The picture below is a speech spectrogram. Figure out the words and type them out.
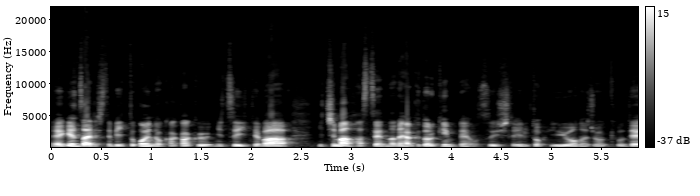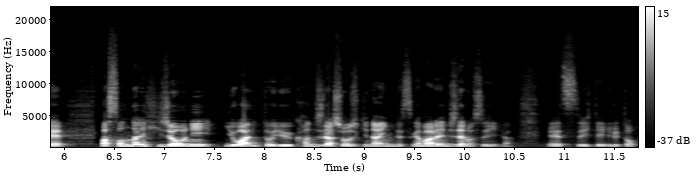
現在ですねビットコインの価格については1万8700ドル近辺を推移しているというような状況で、まあ、そんなに非常に弱いという感じでは正直ないんですが、まあ、レンジでの推移が続いていると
